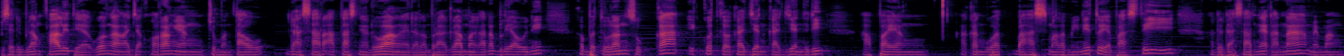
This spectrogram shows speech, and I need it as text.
bisa dibilang valid ya gue nggak ngajak orang yang cuma tahu dasar atasnya doang ya dalam beragama karena beliau ini kebetulan suka ikut ke kajian-kajian jadi apa yang akan gue bahas malam ini tuh ya pasti ada dasarnya karena memang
